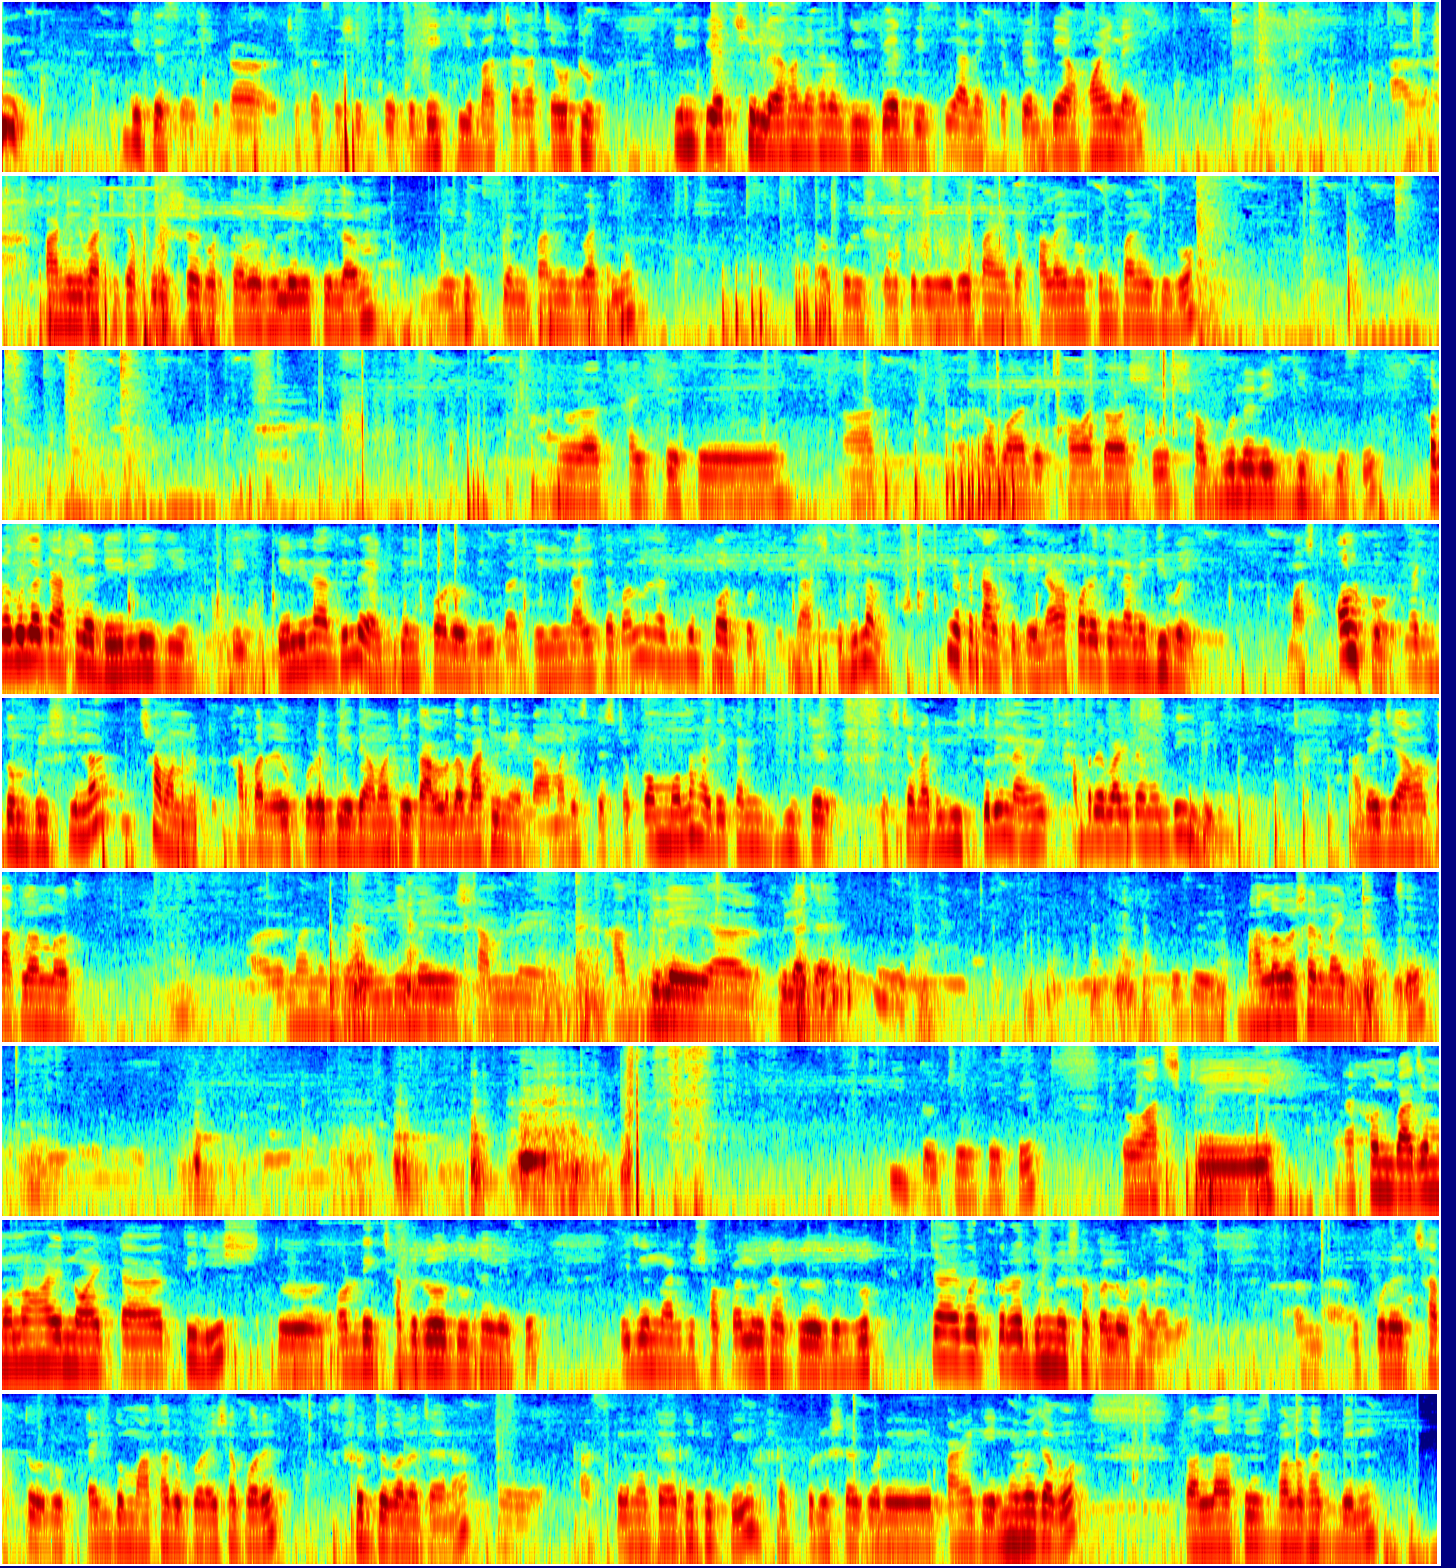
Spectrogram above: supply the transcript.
দিতেছে, সেটা ঠিক আছে, শিখতেছে, দেখি বাচ্চা কাচ্চা উঠুক। তিন পেয়ার ছিল, এখন এখানে দুই পেয়ার দিছি, আর একটা পেয়ার দেওয়া হয় নাই। আর পানির বাটিটা পরিষ্কার করতে হবে ভুলে গেছিলাম। এই দেখছেন পানির বাটি। পরিষ্কার করে দেবো, পানিটা ফালাই নতুন পানি দিব। ওরা খাইতেছে, আর সবার খাওয়া দাওয়া শেষ, সবগুলোরই গিফট দিছি। খড়গুলোকে আসলে ডেইলি দিই। ডেলি না দিলে একদিন পরও দিই বা ডেইলি না দিতে পারলে একদিন পর পর দিই। দিলাম, ঠিক আছে, কালকে দিন আবার পরের দিন আমি দিবই। মাস্ট অল্প, একদম বেশি না, সামান্য একটু। খাবারের উপরে দিয়ে দিই, আমার যেহেতু আলাদা বাটি নেই বা আমার স্পেসটা কম মনে হয়, দেখে আমি গিফটের এক্সট্রা বাটি ইউজ করি না, আমি খাবারের বাটিটার মধ্যেই দিই। আর এই যে আমার পাকলার নদ, আর মানে ধরেন ডিমের সামনে হাত দিলেই আর ফুলা যায়। ঠিক আছে, ভালোবাসার মাইক দিচ্ছে। তো চলতেছে। তো আজকে এখন বাজে মনে হয় নয়টা তিরিশ, তো অর্ধেক ছাদের রোদ উঠে গেছে। এই জন্য আর কি সকালে ওঠা প্রয়োজন। রোদটা অ্যাভয়েড করার জন্য সকালে ওঠা লাগে। উপরের ছাদ তো রোদটা একদম মাথার উপর এসে পড়ে, সহ্য করা যায় না। তো আজকের মতো এতটুকুই। সব পরিষ্কার করে পানি দিয়ে নেমে যাব। তো আল্লাহ হাফিজ, ভালো থাকবেন।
